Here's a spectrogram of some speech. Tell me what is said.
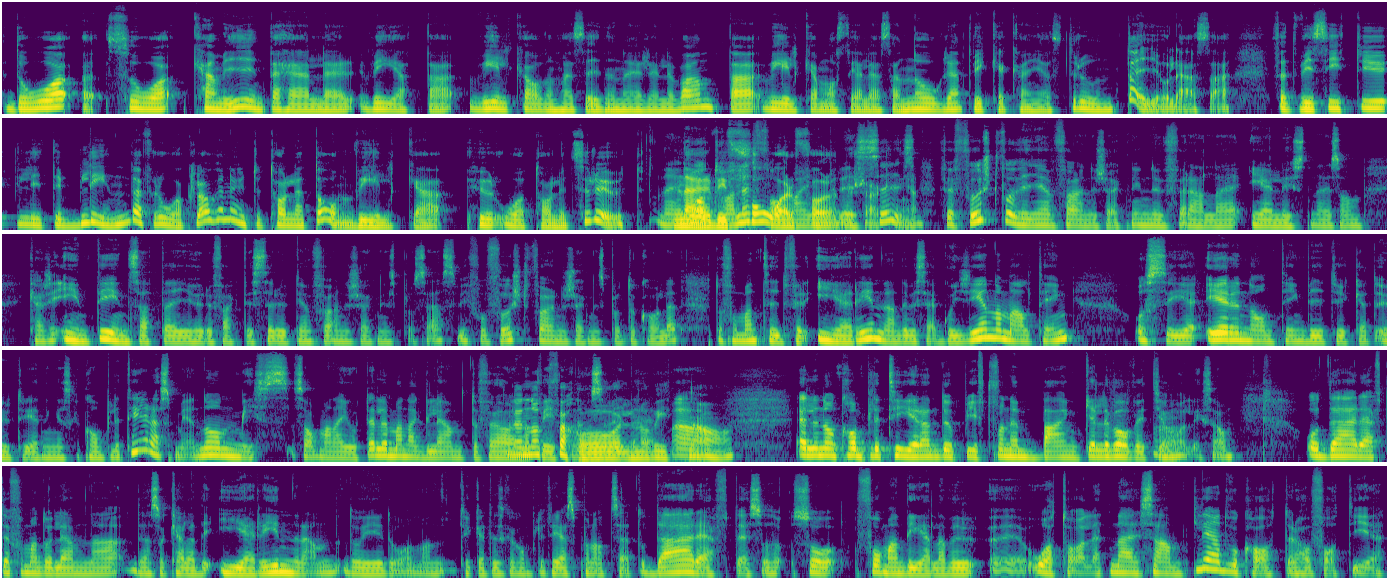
då eh, så kan vi inte heller veta vilka av de här sidorna är relevanta, vilka måste jag läsa noggrant, vilka kan jag strunta i att läsa. Så att vi sitter ju lite blinda för åklagaren har ju inte talat om vilka, hur åtalet ser ut Nej, när vi får ju- förundersökningen. Precis. För först får vi en förundersökning nu för alla er lyssnare som kanske inte är insatta i hur det faktiskt ser ut i en förundersökningsprocess. Vi får först förundersökningsprotokollet. Då får man tid för erinran, det vill säga gå igenom allting och se är det någonting vi tycker att utredningen ska kompletteras med. Någon miss som man har gjort eller man har glömt att förhöra något vittne. något vittne, Ja. Eller någon kompletterande uppgift från en bank eller vad vet jag. Mm. Liksom. Och därefter får man då lämna den så kallade erinran. Då är då om man tycker att det ska kompletteras på något sätt. Och därefter så, så får man del av eh, åtalet när samtliga advokater har fått ge,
